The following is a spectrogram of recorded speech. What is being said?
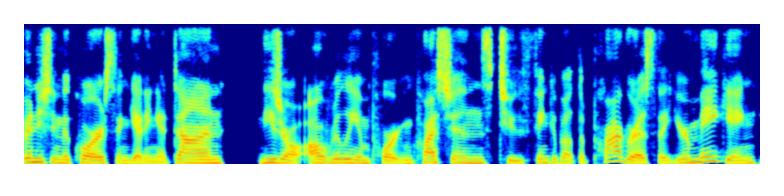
finishing the course and getting it done these are all really important questions to think about the progress that you're making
